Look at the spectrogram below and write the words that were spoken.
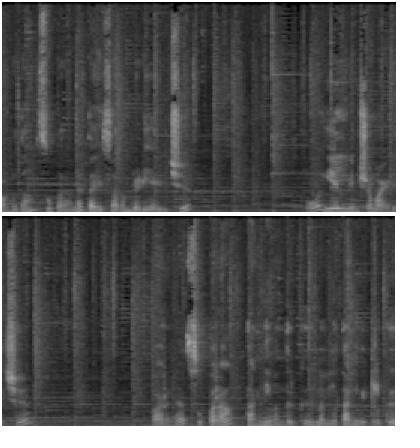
அவ்வளோதான் சூப்பரான தயிர் சாதம் ரெடி ஆயிடுச்சு. இப்போது ஏழு நிமிஷம் ஆயிடுச்சு. பாருங்கள் சூப்பராக தண்ணி வந்திருக்கு நல்ல தண்ணி விட்டுருக்கு.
